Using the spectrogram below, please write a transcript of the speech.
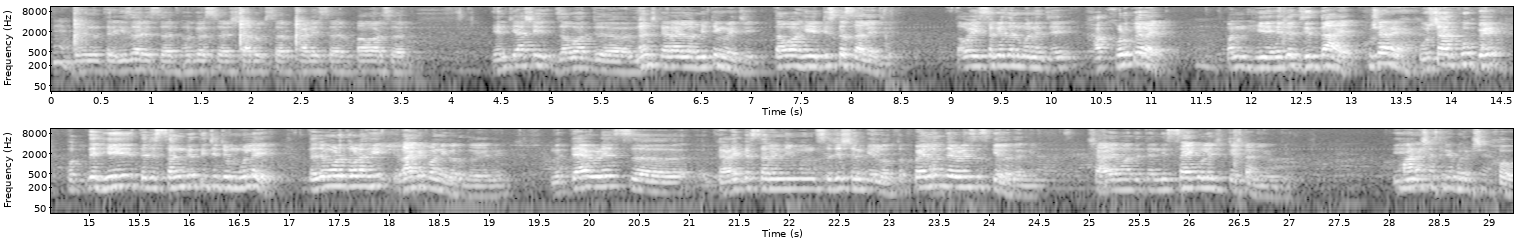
त्यानंतर Ijare sir Bhagat sir Shahrukh sir Khade sir Pawar sir यांची अशी जेव्हा लंच करायला मीटिंग व्हायची तेव्हा हे डिस्कस चालायचे. तेव्हा हे सगळेजण म्हणायचे हा खोडकर आहे. पण हे ह्याच्यात जिद्द आहे. हुशार आहे. हुशार खूप आहे. फक्त हे त्याचे संगतीचे जे मुलं आहे त्याच्यामुळे थोडा ही रागीटवाणी करतो याने. मग त्यावेळेस गाडेकर सरांनी मग सजेशन केलं होतं. पहिल्यांदा वेळेसच केलं त्यांनी. शाळेमध्ये त्यांनी सायकोलॉजी टेस्ट आणली होती. मानसशास्त्रीय परीक्षा. हो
